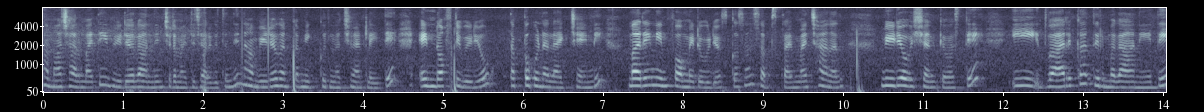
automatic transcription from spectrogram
సమాచారం అయితే ఈ వీడియోలో అందించడం అయితే జరుగుతుంది. నా వీడియో కనుక మీకు నచ్చినట్లయితే ఎండ్ ఆఫ్ ది వీడియో తప్పకుండా లైక్ చేయండి. మరిన్ని ఇన్ఫర్మేటివ్ వీడియోస్ కోసం సబ్స్క్రైబ్ మై ఛానల్. వీడియో విషయానికి వస్తే ఈ ద్వారకా తిరుమల అనేది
